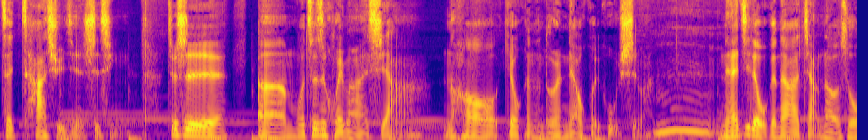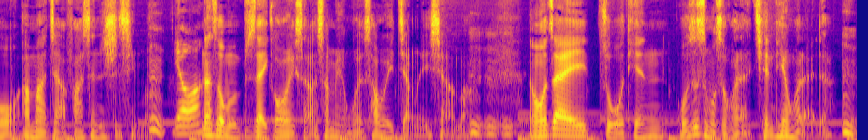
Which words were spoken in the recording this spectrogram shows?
再插曲一件事情，就是，嗯，我这次回马来西亚，然后有跟很多人聊鬼故事嘛。嗯，你还记得我跟大家讲到说我阿妈家发生的事情吗？嗯，有啊。那时候我们不是在 g o r i s a 上面，我稍微讲了一下嘛。嗯嗯嗯。然后在昨天，我是什么时候回来？前天回来的。嗯。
